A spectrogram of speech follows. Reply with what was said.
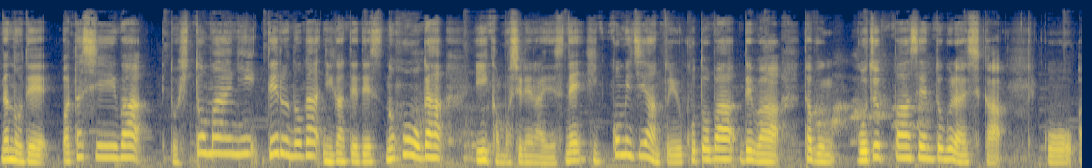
なので私は人前に出るのが苦手です。の方がいいかもしれないですね。引っ込み思案という言葉では多分50%ぐらいしかこう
